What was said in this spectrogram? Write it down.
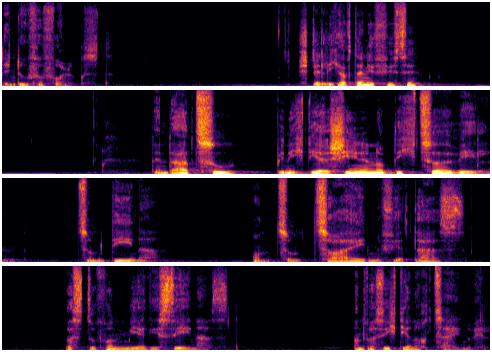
den du verfolgst. Stell dich auf deine Füße, denn dazu bin ich dir erschienen, um dich zu erwählen, zum Diener und zum Zeugen für das, was du von mir gesehen hast und was ich dir noch zeigen will.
